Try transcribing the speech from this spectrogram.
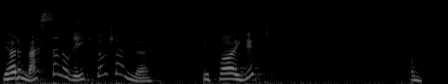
De hadde med seg noe rikdom skjønner du, fra Egypt. Og,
